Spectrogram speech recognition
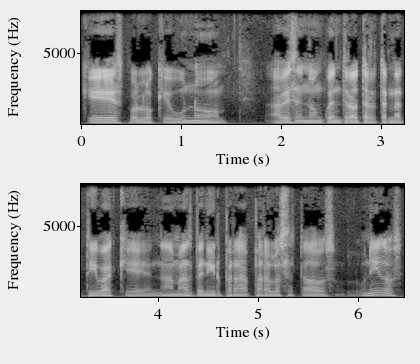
que es por lo que uno a veces no encuentra otra alternativa que nada más venir para, para los Estados Unidos.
